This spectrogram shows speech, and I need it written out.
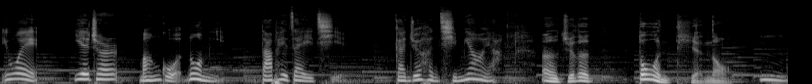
因为椰汁儿、芒果、糯米搭配在一起，感觉很奇妙呀。嗯，觉得都很甜哦。嗯，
